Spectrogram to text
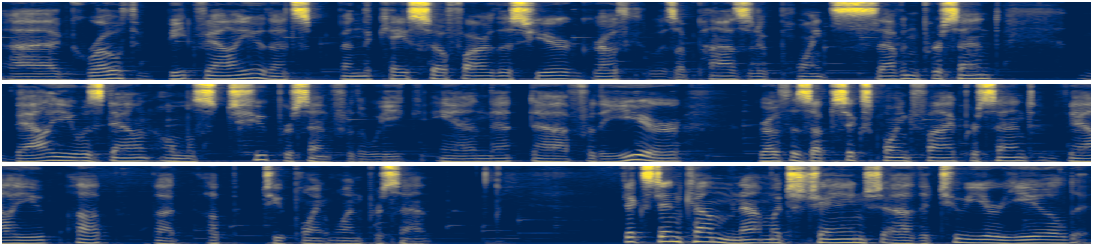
uh, growth beat value. That's been the case so far this year. Growth was a positive 0.7%. Value was down almost 2% for the week. And that uh, for the year, growth is up 6.5%, value up, but up 2.1%. Fixed income, not much change. Uh, the two year yield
